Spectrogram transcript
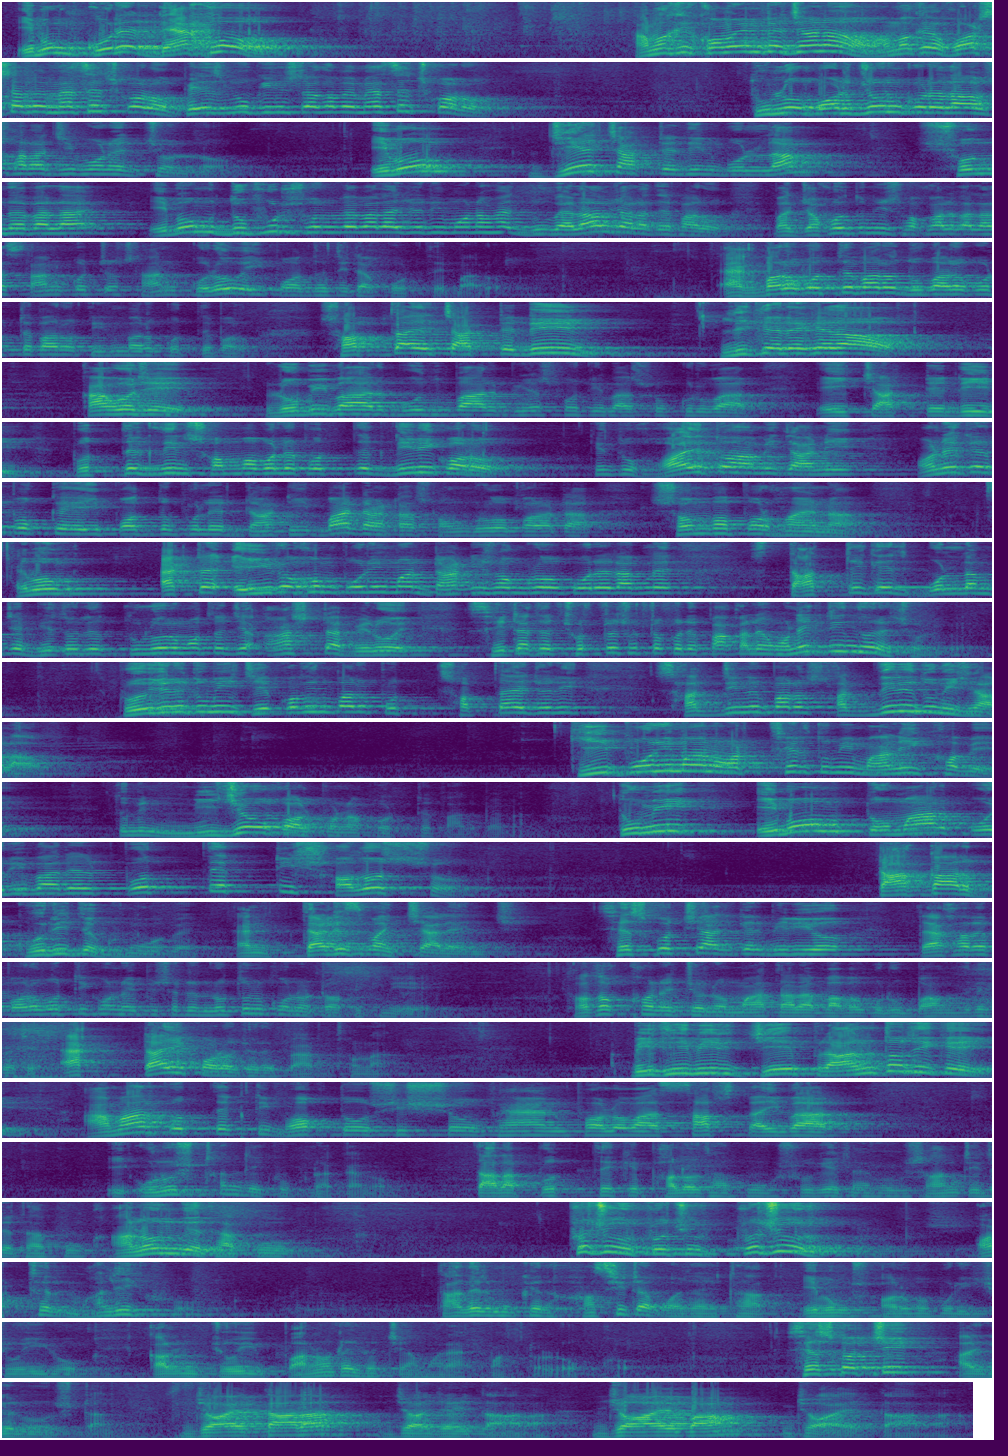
এবং করে দেখো, আমাকে কমেন্টে জানাও, আমাকে হোয়াটসঅ্যাপে মেসেজ করো ফেসবুক ইনস্টাগ্রামে মেসেজ করো। তুলো বর্জন করে দাও সারা জীবনের জন্য। এবং যে চারটে দিন বললাম সন্ধ্যাবেলায় এবং দুপুর সন্ধ্যাবেলায় যদি মনে হয় দুবেলাও জ্বালাতে পারো, বা যখন তুমি সকালবেলা স্নান করছ, স্নান করেও এই পদ্ধতিটা করতে পারো। একবারও করতে পারো, দুবারও করতে পারো, তিনবারও করতে পারো। সপ্তাহে চারটে দিন লিখে রেখে দাও কাগজে, রবিবার, বুধবার, বৃহস্পতিবার, শুক্রবার, এই চারটে দিন। প্রত্যেক দিন সম্ভব হলে প্রত্যেক দিনই করো। কিন্তু হয়তো আমি জানি অনেকের পক্ষে এই পদ্মফুলের ডাঁটি বা ডাঁটা সংগ্রহ করাটা সম্ভবপর হয় না। এবং একটা এই রকম পরিমাণ ডাঁটি সংগ্রহ করে রাখলে তার থেকে বললাম যে ভেতরে তুলোর মতো যে আঁশটা বেরোয়, সেটাকে ছোট্ট ছোট্ট করে পাকালে অনেক দিন ধরে চলবে। প্রয়োজনে তুমি যে কদিন পারো সপ্তাহে যদি সাত দিনে পারো, সাত দিনই তুমি জ্বালাও। কি পরিমাণ অর্থের তুমি মালিক হবে, তুমি নিজেও কল্পনা করতে পারবে না। তুমি এবং তোমার পরিবারের প্রত্যেকটি সদস্য টাকার গরিতে ঘুমোবে। And that is my challenge শেষ করছি আজকের ভিডিও দেখা হবে পরবর্তী কোনো এপিসোডে নতুন কোনো টপিক নিয়ে। ততক্ষণের জন্য মা তারা বাবা গুরু বামদের কাছে একটাই করজোরে প্রার্থনা। পৃথিবীর যে প্রান্ত থেকেই আমার প্রত্যেকটি ভক্ত, শিষ্য ফ্যান ফলোয়ার সাবস্ক্রাইবার এই অনুষ্ঠান দেখুক না কেন, তারা প্রত্যেকে ভালো থাকুক, সুখে থাকুক, শান্তিতে থাকুক, আনন্দে থাকুক। প্রচুর প্রচুর প্রচুর অর্থের মালিক হোক, তাদের মুখের হাসিটা বজায় থাক এবং সর্বোপরি জয়ী হোক, কারণ জয়ী বানানোটাই হচ্ছে আমার একমাত্র লক্ষ্য। শেষ করছি আজকের অনুষ্ঠান। জয় তারা, জয় জয় তারা। জয় বাম, জয় তারা।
